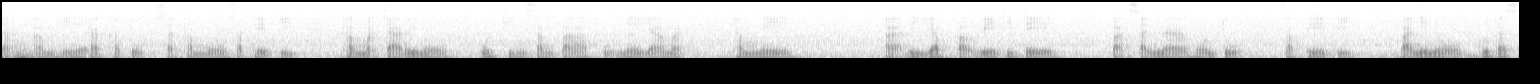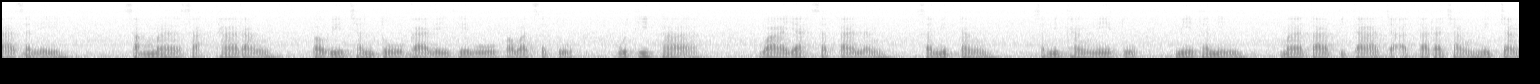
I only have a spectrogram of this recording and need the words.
จะอัมหิรักขตุสัทธมโมสเพปิธรรมจาริโน วุทิงสัมปาปุเนยามะธรรมเม อริยปปะเวทิเตปะสันนาโหนตุสัพเพปิ ปานิโน พุทธศาสเน สัมมาสัทธารังปเวชันโตกาเลเทโวปวัสสตุวุธิภาวายะสตานัง สมิตัง สมิทังเนตุเมทนิง มาตาปิตาจะอัตตรชังนิจัง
